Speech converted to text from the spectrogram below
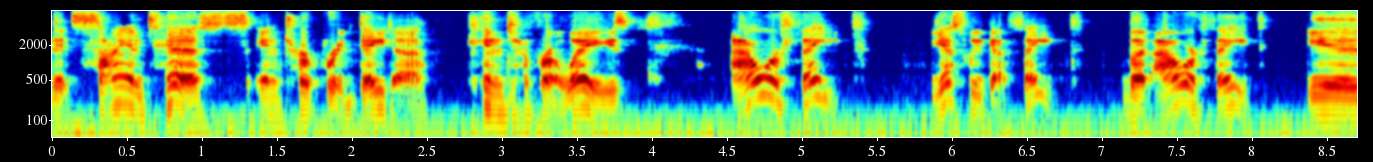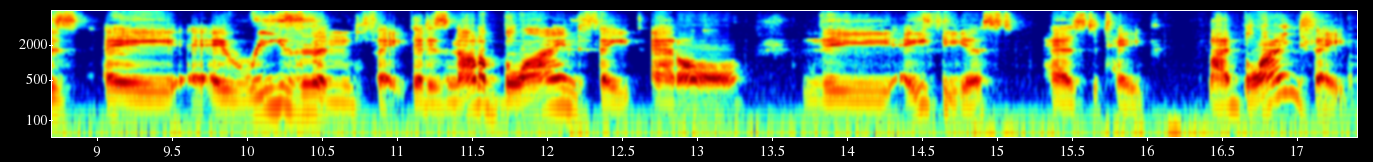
that scientists interpret data in different ways. Our faith, yes, we've got faith, but our faith is a, a reasoned faith that is not a blind faith at all. The atheist has to take by blind faith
